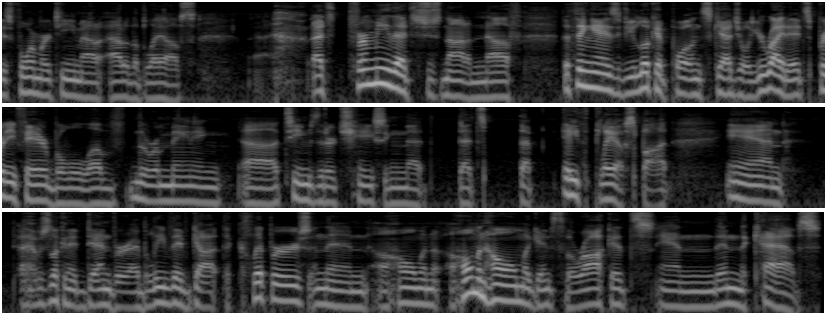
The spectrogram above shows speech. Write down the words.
his former team out out of the playoffs. That's for me. That's just not enough the thing is, if you look at Portland's schedule, you're right. It's pretty favorable of the remaining uh, teams that are chasing that that's that eighth playoff spot. And I was looking at Denver. I believe they've got the Clippers and then a home and a home and home against the Rockets and then the Cavs.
